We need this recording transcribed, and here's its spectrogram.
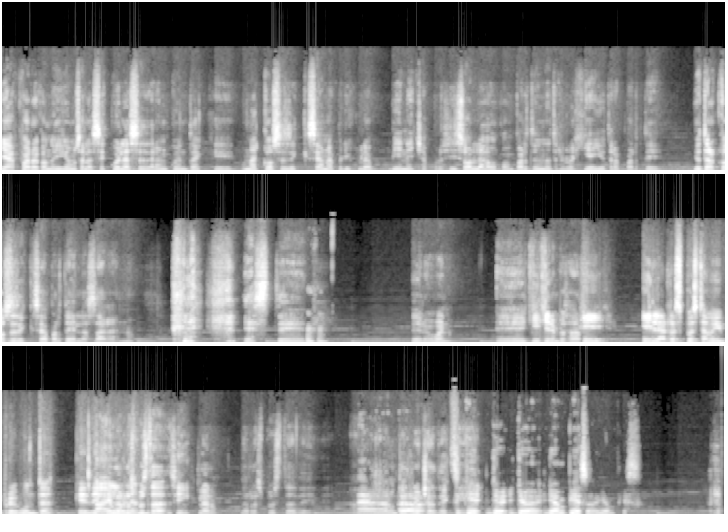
ya para cuando lleguemos a la secuela se darán cuenta que una cosa es de que sea una película bien hecha por sí sola o como parte de una trilogía y otra parte y otra cosa es de que sea parte de la saga, ¿no? este, pero bueno, eh, ¿quién quiere empezar? Y, y la respuesta a mi pregunta, que dejé ah, y la volando. respuesta, sí, claro, la respuesta de, de- a la Ah, pregunta de ah, Richard de si que- quiere- yo, yo, yo empiezo, yo empiezo.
